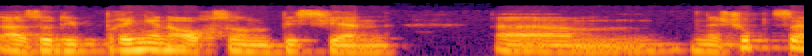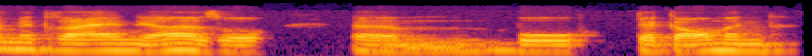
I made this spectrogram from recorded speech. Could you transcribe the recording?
also die bringen auch so ein bisschen ähm, eine Schubze mit rein, ja, also ähm, wo der Gaumen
